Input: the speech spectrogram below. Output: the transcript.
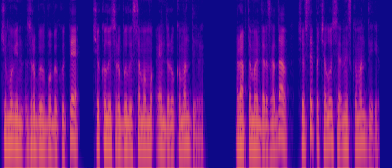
Чому він зробив бобику те, що колись робили самому Ендеру командири? Раптом Ендер згадав, що все почалося не з командирів.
